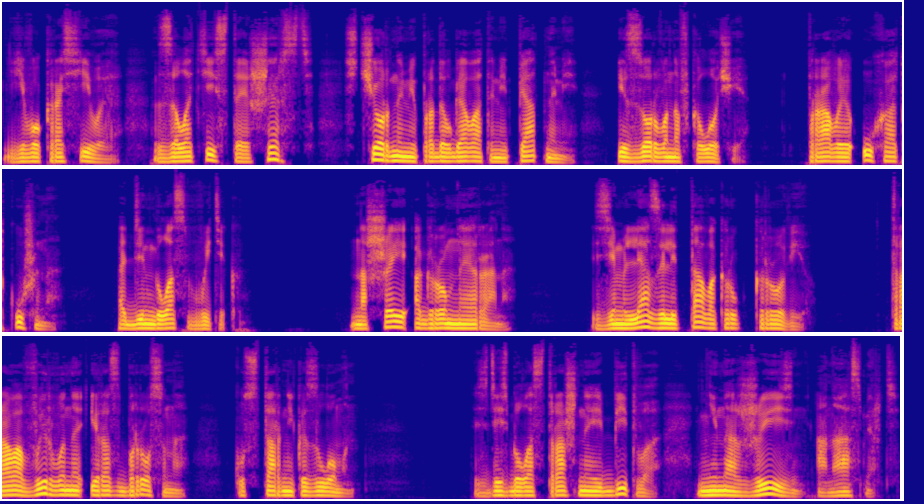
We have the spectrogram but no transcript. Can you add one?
Его красивая золотистая шерсть с черными продолговатыми пятнами изорвана в клочья, правое ухо откушено, один глаз вытек. На шее огромная рана, земля залита вокруг кровью, трава вырвана и разбросана, кустарник изломан. Здесь была страшная битва не на жизнь, а на смерть.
